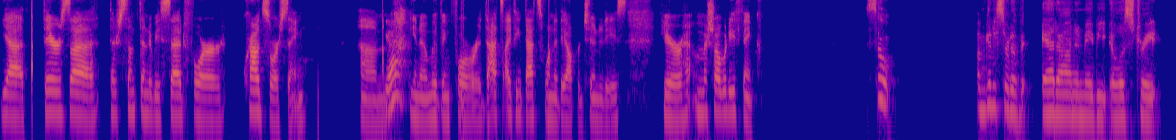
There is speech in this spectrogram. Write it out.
Yeah, there's uh there's something to be said for crowdsourcing. Um, yeah. you know, moving forward. That's I think that's one of the opportunities here. Michelle, what do you think? So I'm going to sort of add on and maybe illustrate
